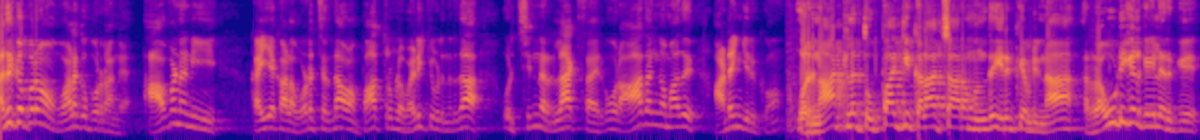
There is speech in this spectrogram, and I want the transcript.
அதுக்கப்புறம் வழக்கு போடுறாங்க. அவனை நீ கையை காலை உடைச்சிருந்தா அவன் பாத்ரூமில் வலிக்கு விழுந்திருந்தா ஒரு சின்ன ரிலாக்ஸ் ஆகிருக்கும் ஒரு ஆதங்கமாவது அடங்கியிருக்கும். ஒரு நாட்டில் துப்பாக்கி கலாச்சாரம் வந்து இருக்குது அப்படின்னா ரவுடிகள் கையில் இருக்குது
